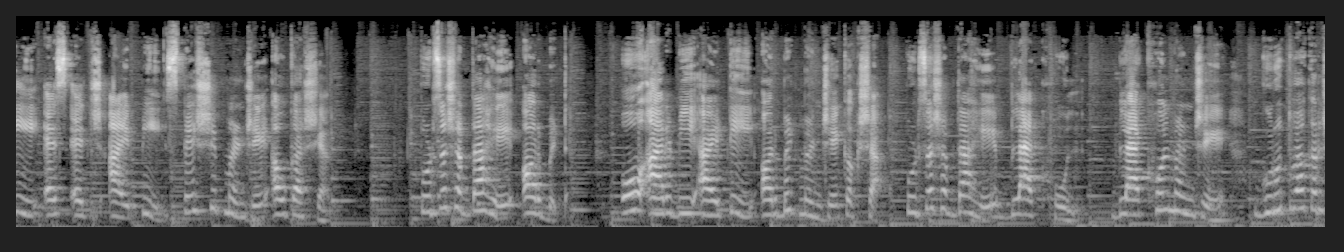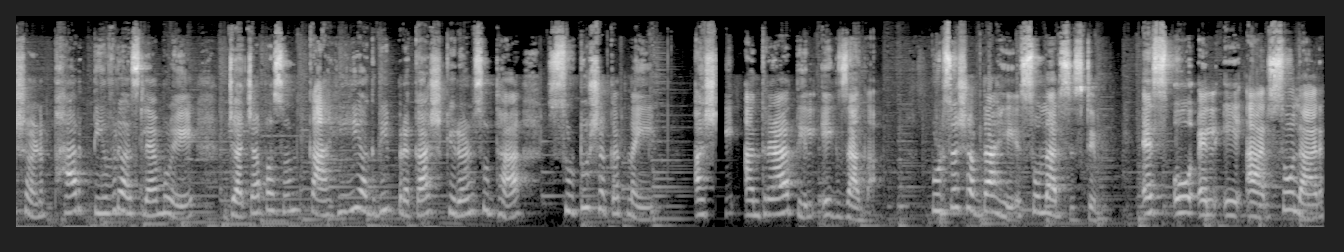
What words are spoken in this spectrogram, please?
E S H I P spaceship म्हणजे अवकाशयान. पुढचा शब्द आहे orbit O R B I T orbit म्हणजे कक्षा. पुढचा शब्द आहे ब्लॅक होल ब्लॅक होल म्हणजे गुरुत्वाकर्षण फार तीव्र असल्यामुळे ज्याच्यापासून काहीही अगदी प्रकाश किरण सुद्धा सुटू शकत नाही अशी अंतराळातील एक जागा. पुढचा शब्द आहे solar system S O L A R solar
